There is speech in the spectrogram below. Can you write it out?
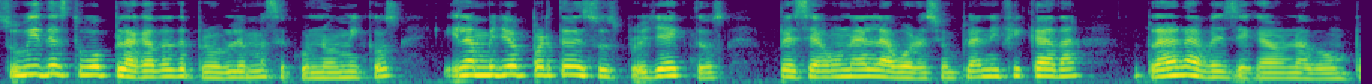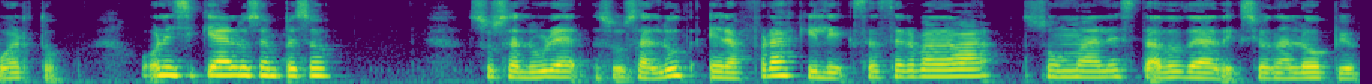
Su vida estuvo plagada de problemas económicos y la mayor parte de sus proyectos, pese a una elaboración planificada, rara vez llegaron a buen puerto, o ni siquiera los empezó. Su salud, su salud era frágil y exacerbaba su mal estado de adicción al opio,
